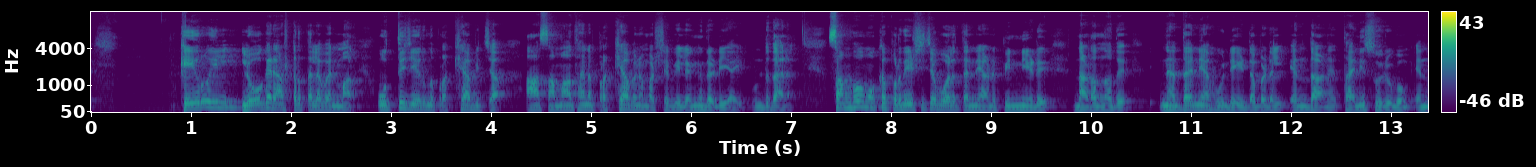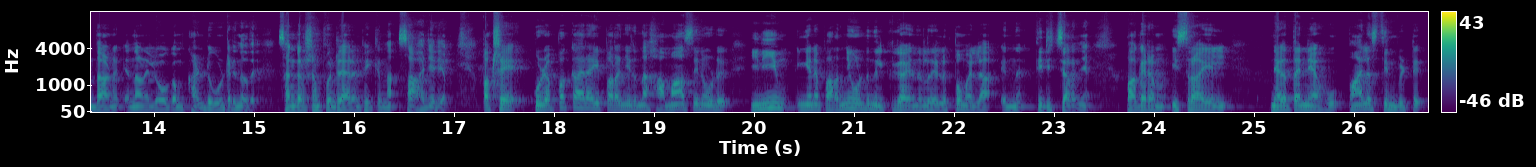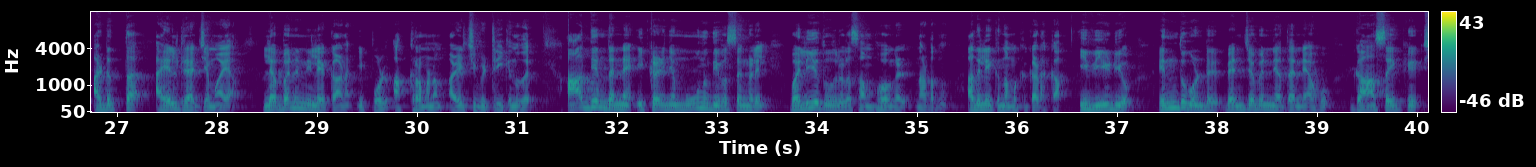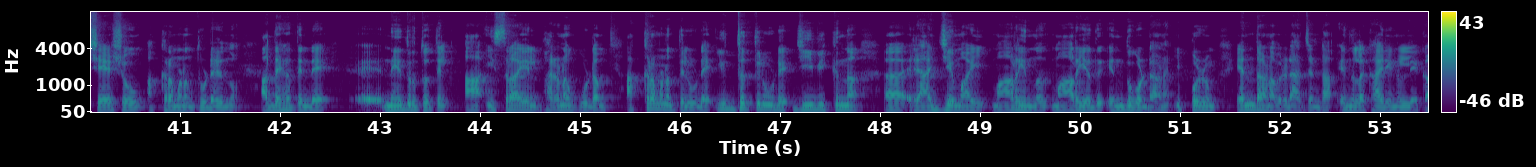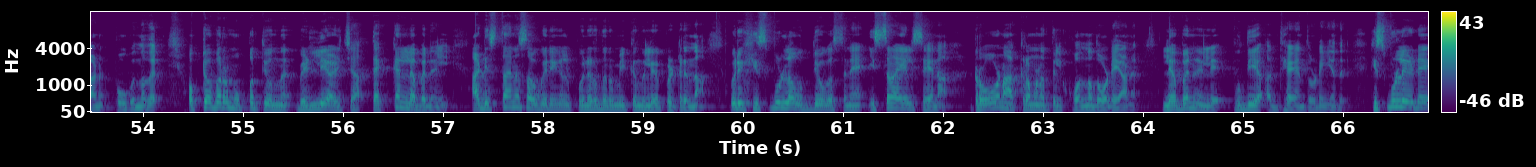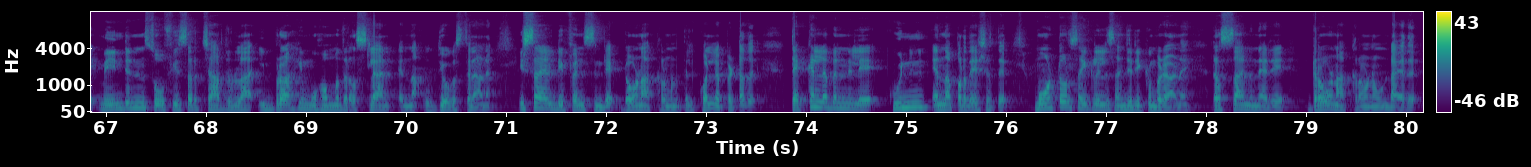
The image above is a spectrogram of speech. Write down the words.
കെയ്റോയിൽ ലോകരാഷ്ട്ര തലവന്മാർ ഒത്തുചേർന്ന് പ്രഖ്യാപിച്ച ആ സമാധാന പ്രഖ്യാപനം പക്ഷേ വിലങ്ങുതടിയായി ഉണ്ടുതാനും. സംഭവമൊക്കെ പ്രതീക്ഷിച്ച പോലെ തന്നെയാണ് പിന്നീട് നടന്നത്. നെതന്യാഹുവിന്റെ ഇടപെടൽ എന്താണ്? തനി സ്വരൂപം എന്താണ്? എന്നാണ് ലോകം കണ്ടുകൊണ്ടിരുന്നത്. സംഘർഷം പുനരാരംഭിക്കുന്ന സാഹചര്യം. പക്ഷേ കുഴപ്പക്കാരായി പറഞ്ഞിരുന്ന ഹമാസിനോട് ഇനിയും ഇങ്ങനെ പറഞ്ഞുകൊണ്ട് നിൽക്കുക എന്നുള്ളത് എളുപ്പമല്ല എന്ന് തിരിച്ചറിഞ്ഞ്. പകരം ഇസ്രായേൽ നെതന്യാഹു പാലസ്തീൻ വിട്ട് അടുത്ത അയൽ രാജ്യമായ ലബനനിലേക്കാണ് ഇപ്പോൾ ആക്രമണം അഴിച്ചുവിട്ടിരിക്കുന്നത്. ആദ്യം തന്നെ ഇക്കഴിഞ്ഞ മൂന്ന് ദിവസങ്ങളിൽ വലിയ തോതിലുള്ള സംഭവങ്ങൾ നടന്നു. അതിലേക്ക് നമുക്ക് കടക്കാം. ഈ വീഡിയോ എന്തുകൊണ്ട് ബെഞ്ചമിൻ നെതന്യാഹു ഗാസയ്ക്ക് ശേഷവും ആക്രമണം തുടരുന്നു? അദ്ദേഹത്തിന്റെ നേതൃത്വത്തിൽ ആ ഇസ്രായേൽ ഭരണകൂടം ആക്രമണത്തിലൂടെ യുദ്ധത്തിലൂടെ ജീവിക്കുന്ന രാജ്യമായി മാറിയുന്ന മാറിയത് എന്തുകൊണ്ടാണ്? ഇപ്പോഴും എന്താണ് അവരുടെ അജണ്ട എന്നുള്ള കാര്യങ്ങളിലേക്കാണ് പോകുന്നത്. ഒക്ടോബർ മുപ്പത്തിയൊന്ന് വെള്ളിയാഴ്ച തെക്കൻ ലബനിൽ അടിസ്ഥാന സൗകര്യങ്ങൾ പുനർനിർമ്മിക്കുന്നതിൽ ഏർപ്പെട്ടിരുന്ന ഒരു ഹിസ്ബുള്ള ഉദ്യോഗസ്ഥനെ ഇസ്രായേൽ സേന ഡ്രോൺ ആക്രമണത്തിൽ കൊന്നതോടെയാണ് ലബനിലെ പുതിയ അധ്യായം തുടങ്ങിയത്. ഹിസ്ബുള്ളയുടെ മെയിന്റനൻസ് ഓഫീസർ ചാർജുള്ള ഇബ്രാഹിം മുഹമ്മദ് റസ്ലാൻ എന്ന ഉദ്യോഗസ്ഥനാണ് ഇസ്രായേൽ ഡിഫൻസിന്റെ ഡ്രോൺ ആക്രമണത്തിൽ കൊല്ലപ്പെട്ടത്. തെക്കൻ ലബനിലെ കുനിൻ എന്ന പ്രദേശത്ത് മോട്ടോർ സൈക്കിളിൽ സഞ്ചരിക്കുമ്പോഴാണ് റസ്സാന് നേരെ ഡ്രോൺ ആക്രമണം ഉണ്ടായത്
